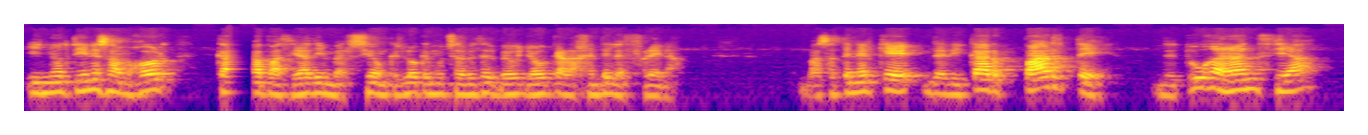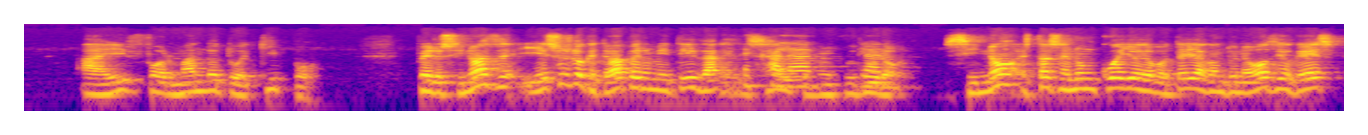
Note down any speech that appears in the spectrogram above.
y no tienes a lo mejor capacidad de inversión, que es lo que muchas veces veo yo que a la gente le frena. Vas a tener que dedicar parte de tu ganancia a ir formando tu equipo. Pero si no hace, y eso es lo que te va a permitir dar el salto en el futuro. Si no, estás en un cuello de botella con tu negocio que es,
